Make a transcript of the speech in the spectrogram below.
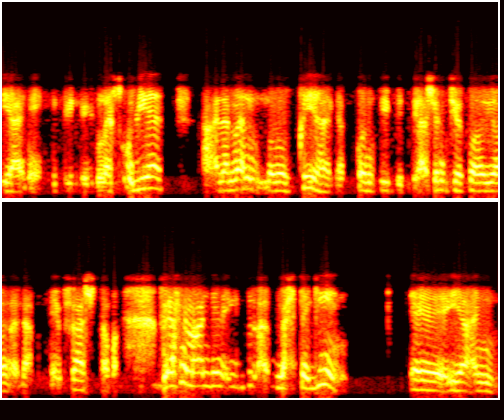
يعني المسؤوليات على من نلقيها تكون في عشان انت صغيرة. لا ما ينفعش طبعا. فإحنا ما عندنا محتاجين يعني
